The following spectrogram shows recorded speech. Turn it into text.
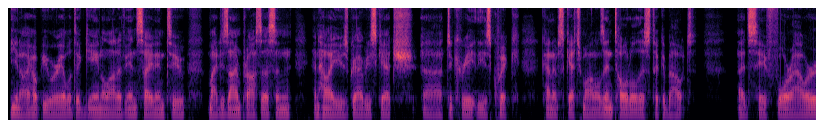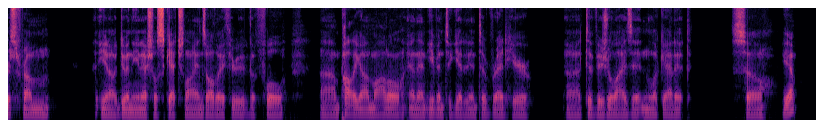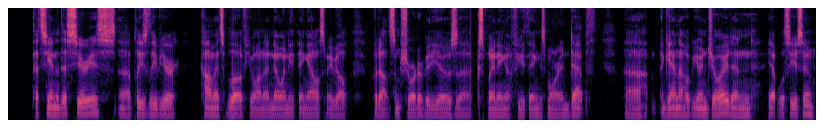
You know, I hope you were able to gain a lot of insight into my design process and and how I use Gravity Sketch uh, to create these quick kind of sketch models. In total, this took about I'd say four hours from you know doing the initial sketch lines all the way through the full um, polygon model, and then even to get it into Vred here uh, to visualize it and look at it. So, yep, that's the end of this series. Uh, please leave your comments below if you want to know anything else. Maybe I'll put out some shorter videos uh, explaining a few things more in depth. Uh, again, I hope you enjoyed, and yep, we'll see you soon.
